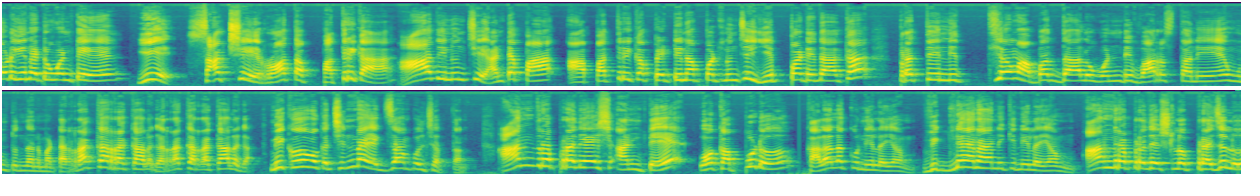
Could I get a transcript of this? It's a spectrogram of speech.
తొడిగినటువంటి ఈ సాక్షి రోత పత్రిక ఆది నుంచి అంటే పా ఆ పత్రిక పెట్టినప్పటి నుంచి ఇప్పటిదాకా ప్రతి నిత్యం అబద్ధాలు వండి వారుస్తూనే ఉంటుందన్నమాట. రకరకాలుగా రకరకాలుగా. మీకు ఒక చిన్న ఎగ్జాంపుల్ చెప్తాను. ఆంధ్రప్రదేశ్ అంటే ఒకప్పుడు కళలకు నిలయం విజ్ఞానానికి నిలయం. ఆంధ్రప్రదేశ్లో ప్రజలు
